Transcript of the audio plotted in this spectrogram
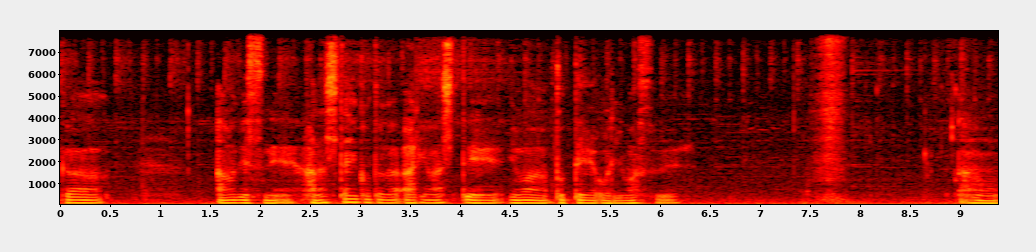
が、あのですね、話したいことがありまして、今撮っております。あの、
